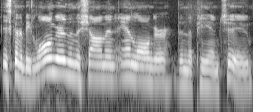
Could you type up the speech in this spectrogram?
it's going to be longer than the Shaman and longer than the PM2,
